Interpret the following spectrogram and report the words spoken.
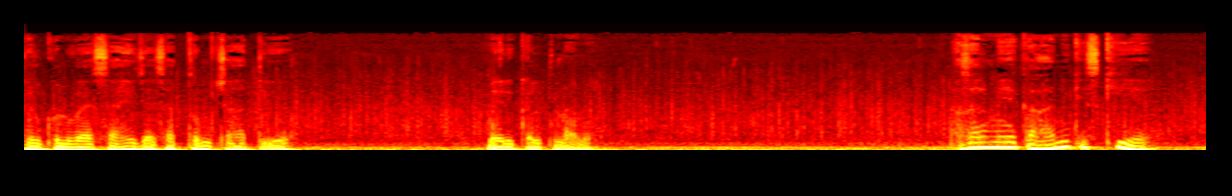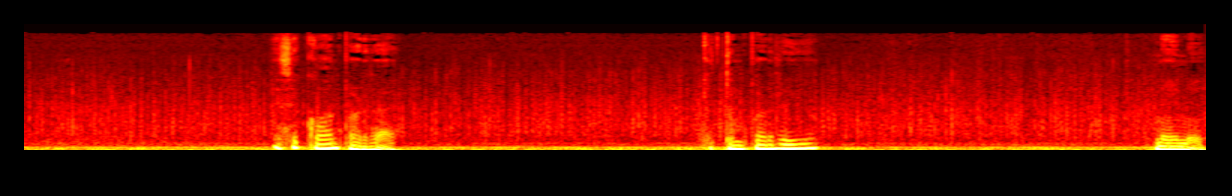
बिल्कुल वैसा ही जैसा तुम चाहती हो, मेरी कल्पना में। असल में ये कहानी किसकी है? इसे कौन पढ़ रहा है? कि तुम पढ़ रही हो? नहीं नहीं।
